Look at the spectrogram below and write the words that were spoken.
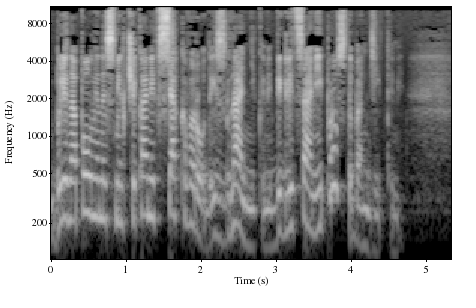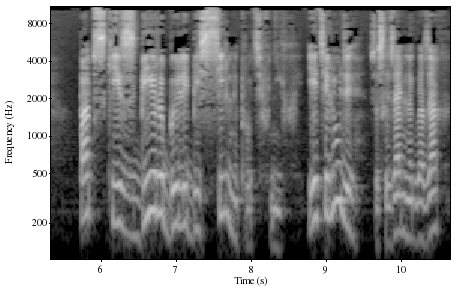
были наполнены смельчаками всякого рода, изгнанниками, беглецами и просто бандитами. Папские сбиры были бессильны против них, и эти люди со слезами на глазах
